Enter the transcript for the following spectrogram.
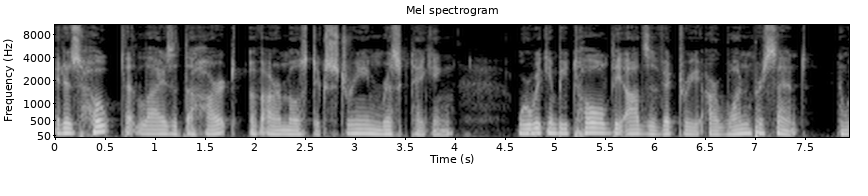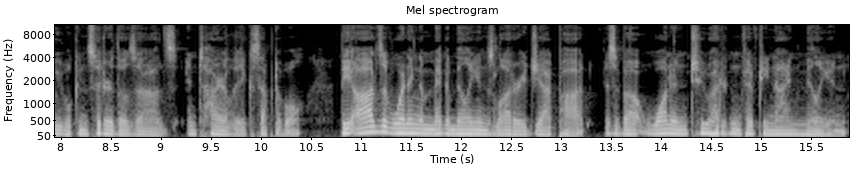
It is hope that lies at the heart of our most extreme risk taking, where we can be told the odds of victory are 1% and we will consider those odds entirely acceptable. The odds of winning a Mega Millions lottery jackpot is about 1 in 259 million.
